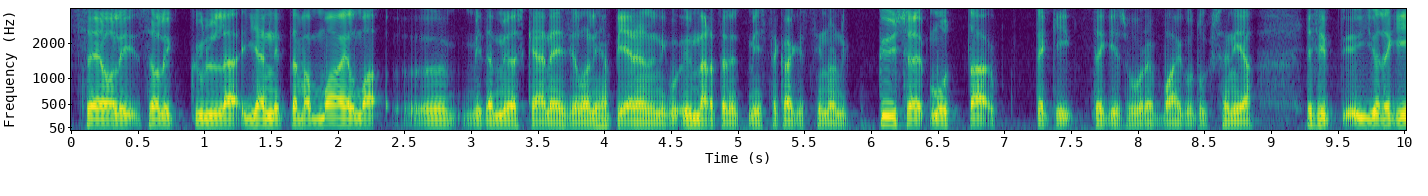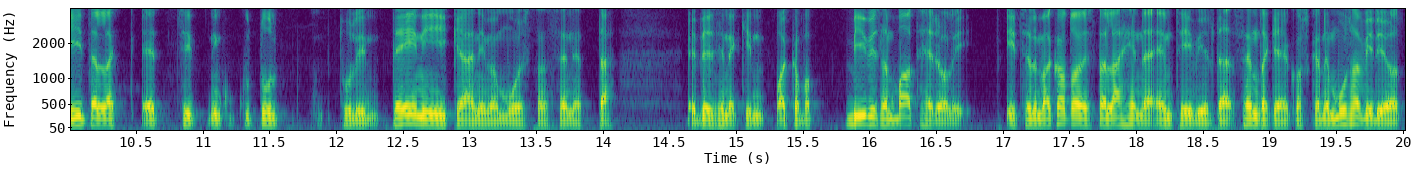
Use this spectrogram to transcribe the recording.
se oli, se oli kyllä jännittävä maailma, mitä myöskään ei silloin ihan pienenä niin kuin ymmärtänyt, mistä kaikista siinä on kyse, mutta teki, teki suuren vaikutuksen. Ja, ja sitten jotenkin itsellä, että sit, niin kun tul- tulin teini-ikään, niin mä muistan sen, että, että ensinnäkin vaikkapa Beavis and Butthead oli itsellä. Mä katsoin sitä lähinnä MTVltä sen takia, koska ne musavideot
